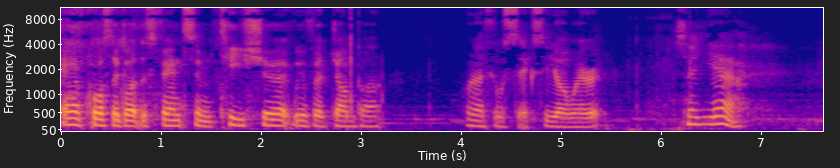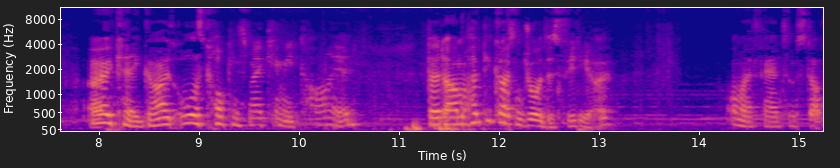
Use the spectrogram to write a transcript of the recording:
And of course I got this Phantom t-shirt with a jumper. When I feel sexy, I'll wear it. So yeah. Okay guys, all this talking's making me tired. But um, I hope you guys enjoyed this video. All my Phantom stuff.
